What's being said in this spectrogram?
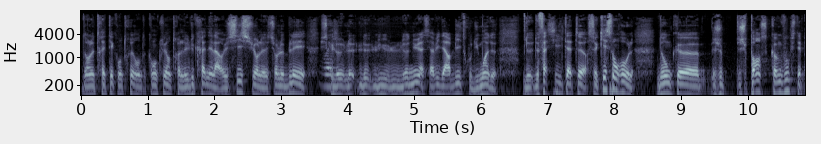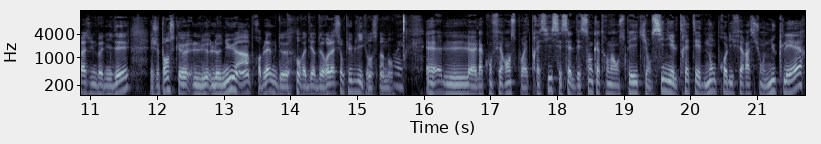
dans le traité conclu, conclu entre l'Ukraine et la Russie sur le, sur le blé, puisque l'ONU a servi d'arbitre ou du moins de, de, facilitateur, ce qui est son rôle. Donc euh, je, je pense, comme vous, que ce n'était pas une bonne idée. Et je pense que l'ONU a un problème de, on va dire, de relations publiques en ce moment. Euh, la, conférence, pour être précis, c'est celle des 191 pays qui ont signé le traité de non-prolifération nucléaire.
